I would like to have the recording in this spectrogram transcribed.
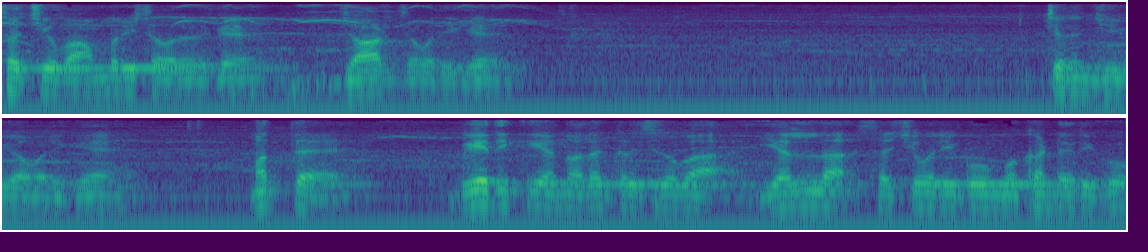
ಸಚಿವ ಅಂಬರೀಷ್ ಅವರಿಗೆ, ಜಾರ್ಜ್ ಅವರಿಗೆ, ಚಿರಂಜೀವಿ ಅವರಿಗೆ, ಮತ್ತೆ ವೇದಿಕೆಯನ್ನು ಅಲಂಕರಿಸಿರುವ ಎಲ್ಲ ಸಚಿವರಿಗೂ, ಮುಖಂಡರಿಗೂ,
